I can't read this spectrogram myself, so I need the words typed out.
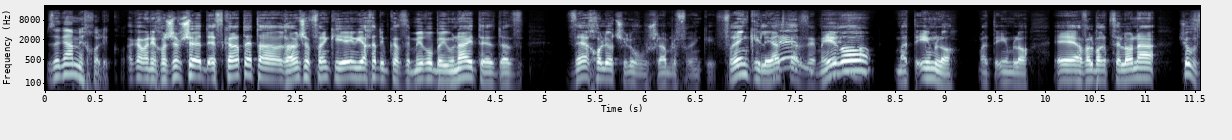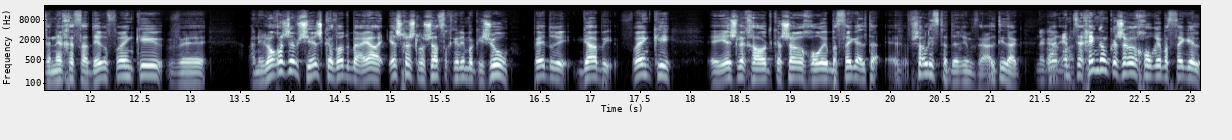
זה גם יכול לקרות. אגב, אני חושב שהזכרת את הרעיון של פרנקי יהיה יחד עם קזמירו ביונייטד, אז זה יכול להיות שילוב מושלם לפרנקי. פרנקי ליד כן, קזמירו, מתאים לו, מתאים לו. אה, אבל ברצלונה, שוב, זה נכס אדיר פרנקי, ואני לא חושב שיש כזאת בעיה. יש לך שלושה שחקנים בקישור, פדרי, גבי, פרנקי, אה, יש לך עוד קשר אחורי בסגל, אתה- אפשר להסתדר עם זה, אל תדאג. לגמרי. הם צריכים גם קשר אחורי בסגל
